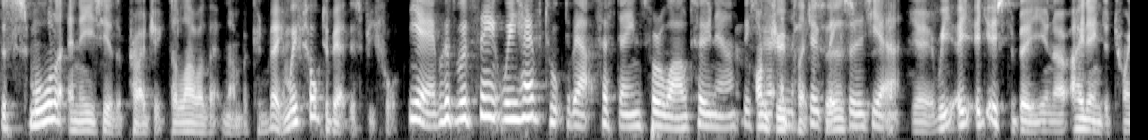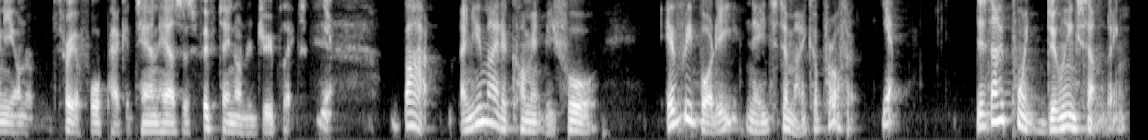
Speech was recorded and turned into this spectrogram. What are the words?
The smaller and easier the project, the lower that number can be. And we've talked about this before. Yeah, because we've seen we have talked about 15s for a while too now, especially on duplexes. duplexes. Yeah, yeah. We it, used to be you know eighteen to twenty on a three or four pack of townhouses, fifteen on a duplex. Yeah. But and you made a comment before. Everybody needs to make a profit. Yep. There's no point doing something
